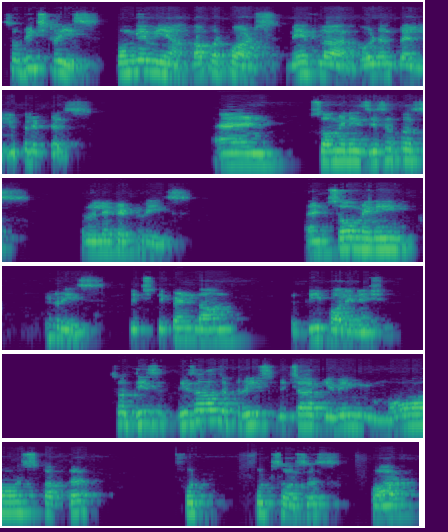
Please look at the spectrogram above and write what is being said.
So which trees? Pongamia, copper pods, mayflower, golden bell, eucalyptus, and so many ziziphus related trees, and so many trees which depend on the bee pollination. So these, these are all the trees which are giving most of the food, food sources for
